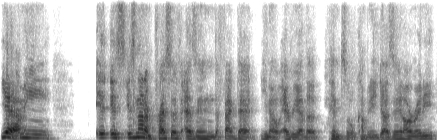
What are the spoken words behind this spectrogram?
Yeah, I mean, it's it's not impressive as in the fact that you know every other pencil company does it already.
